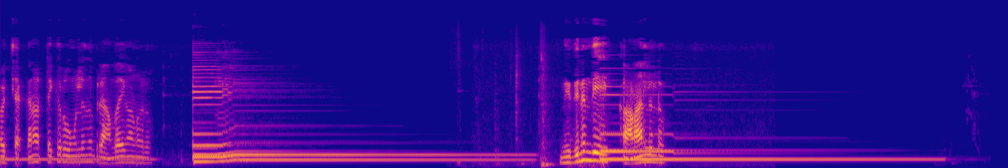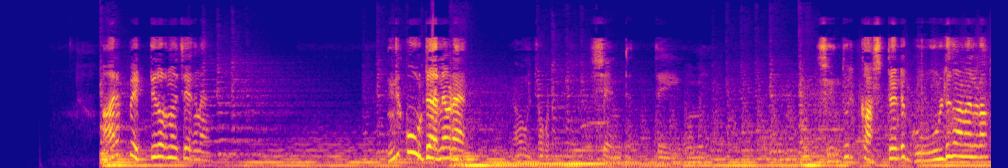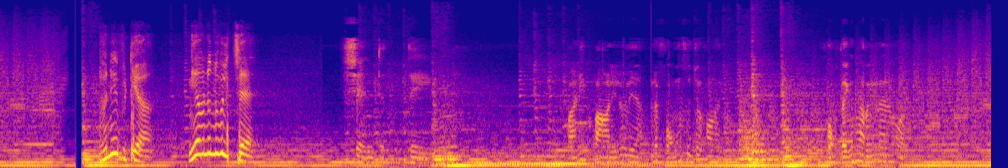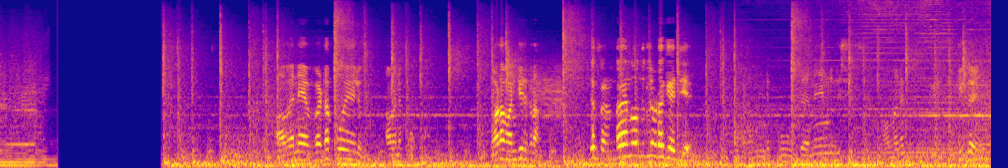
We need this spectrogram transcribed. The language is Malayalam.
ഓ ചെക്കൻ ഒറ്റയ്ക്ക് റൂമിൽ നിന്ന് ഭ്രാന്തായി കാണുമല്ലോ ചെയ്യ്? കാണാനില്ലല്ലോ. ആരെ പെട്ടി തുറന്നു വെച്ചേക്കണ? നിന്റെ കൂട്ടുകാരനെ അവിടെ ഞാൻ വിളിച്ചോട്ടെ എന്റെ ദൈവമേ. ശ്ശെ, എന്തൊരു കഷ്ടം എന്റെ ഗോൾഡ് കാണാനല്ലടാ. അവനെ എവിടെയാ നീ അവനൊന്ന് വിളിച്ചേ. എന്റെ ദൈവമേ. പണി പാളിയിലുള്ള എന്റെ ഫോൺ സ്വിച്ച് ഓഫ് ആണല്ലോ. പുറത്തേക്കൊന്നും ഇറങ്ങില്ലായിരുന്നു അവൻ എവിടെ പോയാലും അവനെ പൊക്കും വാടാ വണ്ടി എടുക്കണം. ഫ്രണ്ടായെന്ന് പറഞ്ഞില്ല ഇവിടെ കയറ്റിയേ? അവന്റെ കൂട്ടുകാരനെ ഞങ്ങൾ വിശ്വസിച്ചു. അവനെ കിട്ടിക്കഴിഞ്ഞു.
